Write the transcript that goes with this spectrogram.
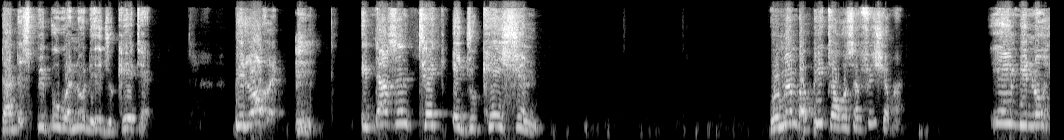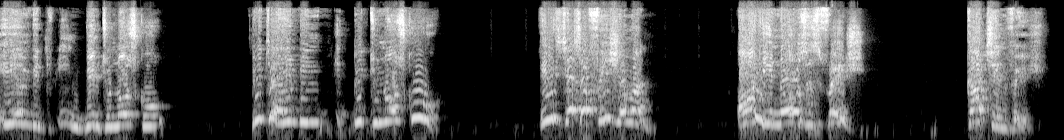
that these people were not educated beloved it doesn't take education remember peter was a fisherman he ain't been no, he ain't been, been to no school. Peter ain't been, been to no school. He's just a fisherman. All he knows is fish. Catching fish.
